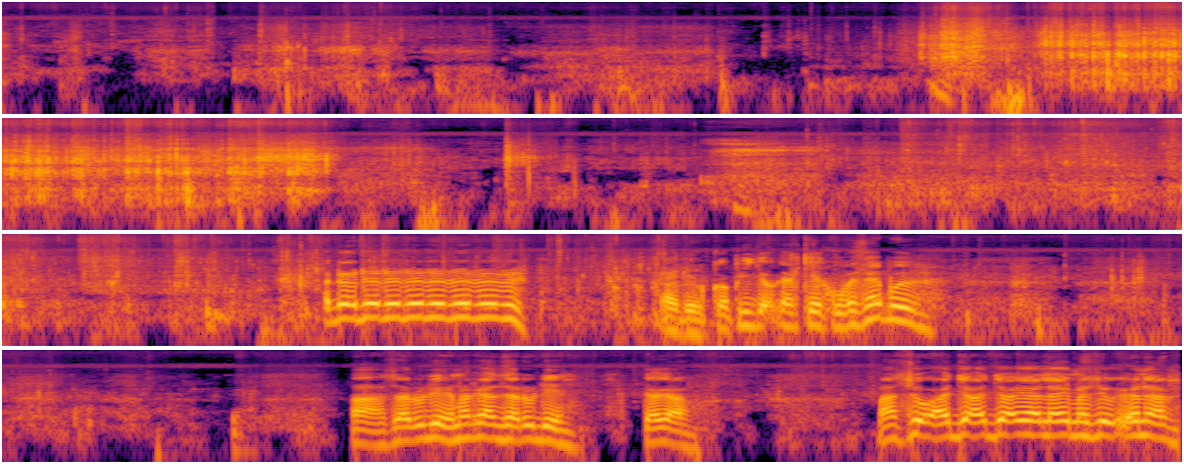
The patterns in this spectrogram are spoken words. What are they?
eh. Aduh, aduh, aduh, aduh, aduh, aduh. Aduh, kau pijak kaki aku pasal apa? Ah, Sarudin, makan Sarudin. Garam. Masuk, ajak-ajak yang lain masuk ke kandang.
